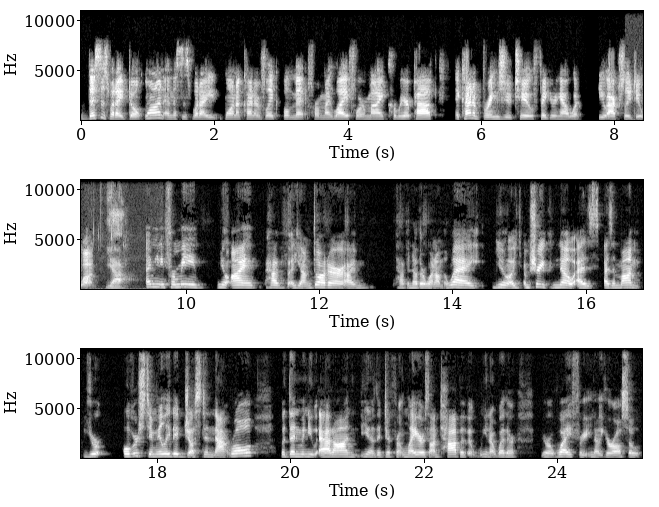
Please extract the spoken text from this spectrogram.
this is what I don't want, and this is what I want to kind of like omit from my life or my career path, it kind of brings you to figuring out what you actually do want. yeah I mean, for me, you know, I have a young daughter. I have another one on the way. You know, I, I'm sure you know as as a mom, you're overstimulated just in that role. But then when you add on, you know, the different layers on top of it, you know, whether you're a wife or you know you're also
